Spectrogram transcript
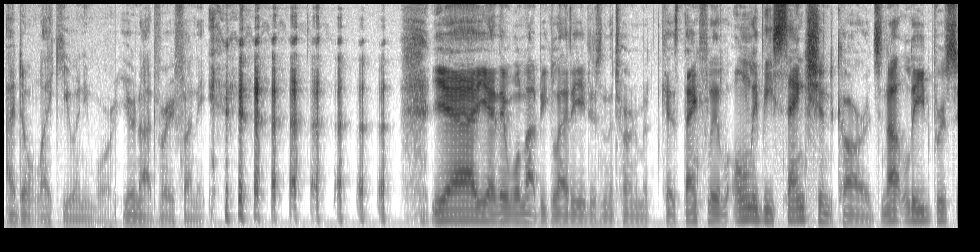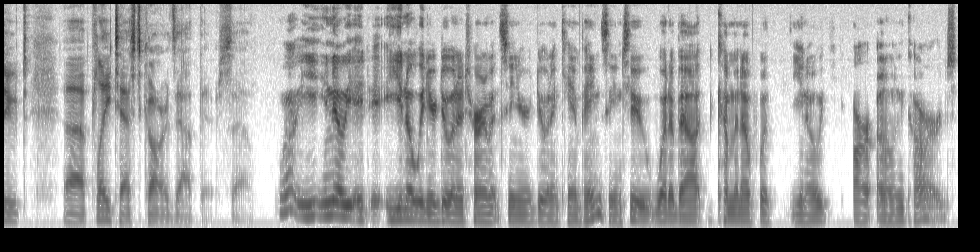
I don't like you anymore. You're not very funny. yeah, yeah, there will not be gladiators in the tournament because thankfully it'll only be sanctioned cards, not lead pursuit uh, playtest cards out there. So. Well, you, you know, it, you know, when you're doing a tournament scene, you're doing a campaign scene too. What about coming up with, you know, our own cards?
